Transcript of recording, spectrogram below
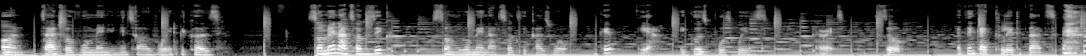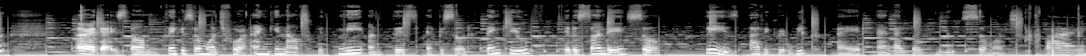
on types of women you need to avoid because some men are toxic, some women are toxic as well. Okay? Yeah, it goes both ways. All right. So, I think I cleared that. All right, guys. Um, thank you so much for hanging out with me on this episode. Thank you. It is Sunday, so please have a great week ahead, and I love you so much. Bye.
